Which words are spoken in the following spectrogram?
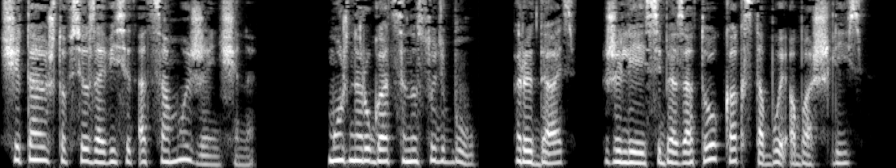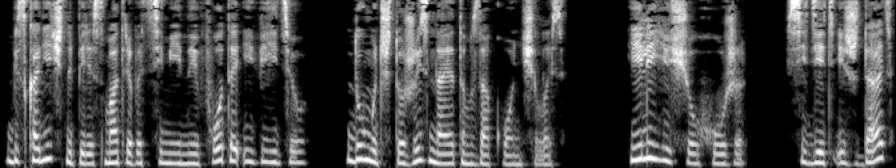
Считаю, что все зависит от самой женщины. Можно ругаться на судьбу, рыдать, жалея себя за то, как с тобой обошлись, бесконечно пересматривать семейные фото и видео, думать, что жизнь на этом закончилась. Или еще хуже – сидеть и ждать,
